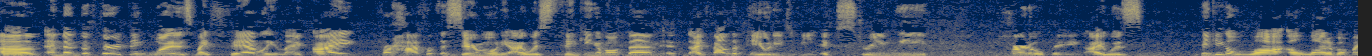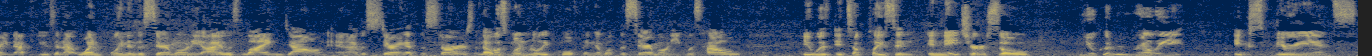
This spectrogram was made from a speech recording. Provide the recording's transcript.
Um, and then the third thing was my family. Like, I for half of the ceremony, I was thinking about them. I found the peyote to be extremely heart opening. I was thinking a lot, a lot about my nephews. And at one point in the ceremony, I was lying down and I was staring at the stars. And that was one really cool thing about the ceremony was how it was. It took place in in nature, so you could really experience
